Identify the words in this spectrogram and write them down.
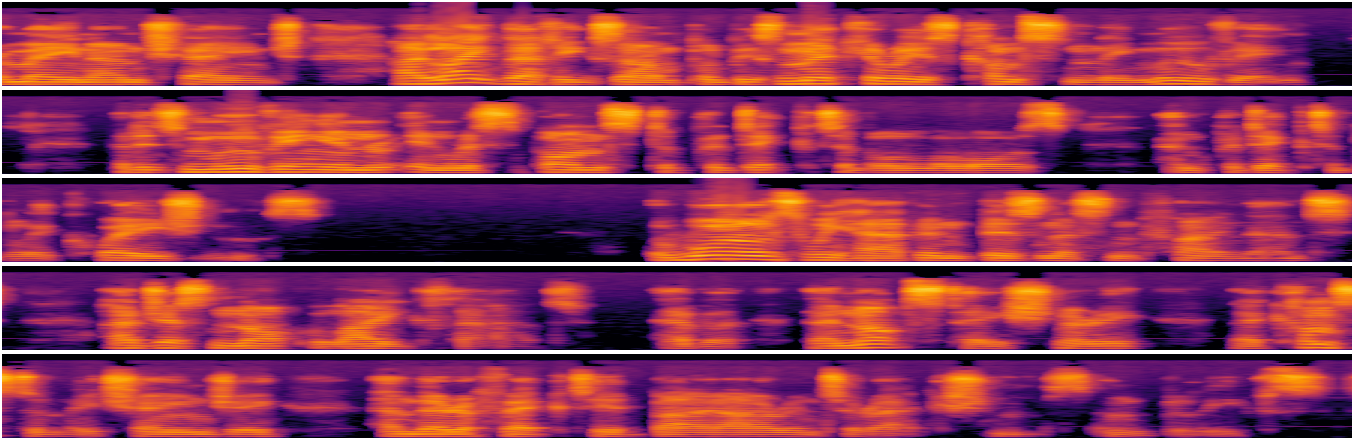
remain unchanged. I like that example because Mercury is constantly moving, but it's moving in, in response to predictable laws and predictable equations. The worlds we have in business and finance are just not like that ever. They're not stationary, they're constantly changing, and they're affected by our interactions and beliefs.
